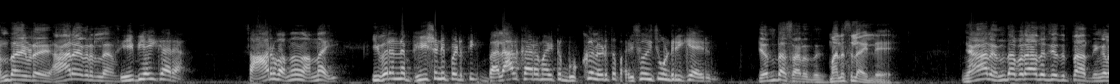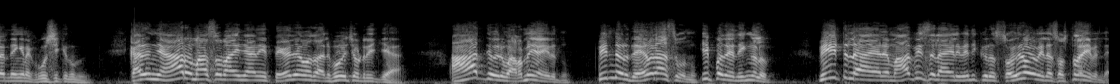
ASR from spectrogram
എന്താ ഇവിടെ? ആരാ ഇവരെല്ലാം? സി ബി ഐക്കാരാ. സാറ് വന്നത് നന്നായി. ഇവരെന്നെ ഭീഷണിപ്പെടുത്തി ബലാത്കാരമായിട്ട് ബുക്കുകൾ എടുത്ത് പരിശോധിച്ചുകൊണ്ടിരിക്കുകയായിരുന്നു. എന്താ സാർ ഇത് മനസ്സിലായില്ലേ? ഞാൻ എന്താ പരാതി ചെയ്തിട്ടാ നിങ്ങൾ എന്നെ ഇങ്ങനെ ക്രൂശിക്കുന്നത്? കഴിഞ്ഞ ആറു മാസമായി ഞാൻ ഈ തേജോവധം അനുഭവിച്ചുകൊണ്ടിരിക്കുക ആദ്യം ഒരു വർമ്മയായിരുന്നു. പിന്നെ ഒരു ദേവദാസ് വന്നു. ഇപ്പൊ ദേ നിങ്ങളും. വീട്ടിലായാലും ഓഫീസിലായാലും എനിക്കൊരു സ്വൈരവുമില്ല സ്വസ്ഥതയുമില്ല.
